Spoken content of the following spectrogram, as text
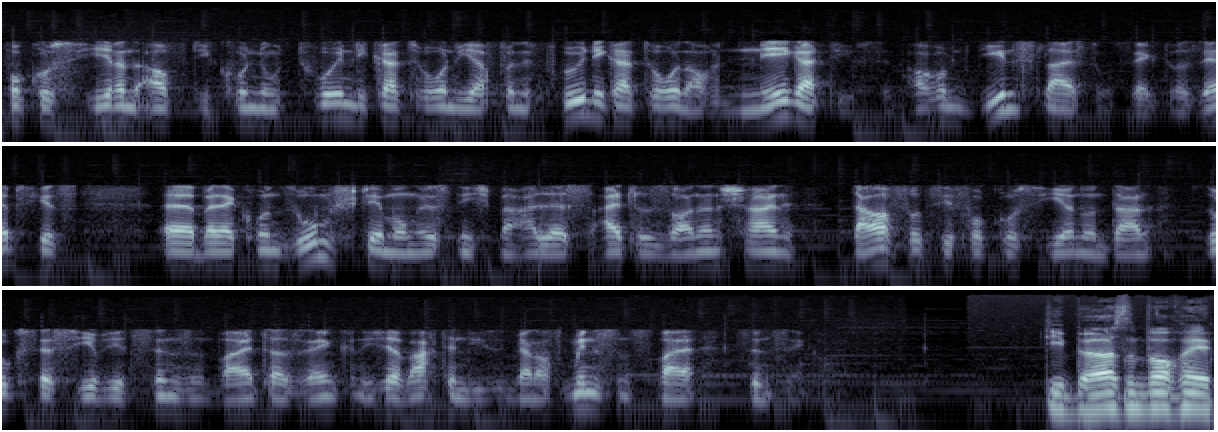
fokussieren auf die Konjunkturindikatoren, die ja von den Frühindikatoren auch negativ sind, auch im Dienstleistungssektor. Selbst jetzt äh, bei der Konsumstimmung ist nicht mehr alles eitel Sonnenschein. Darauf wird sie fokussieren und dann sukzessive die Zinsen weiter senken. Ich erwarte in diesem Jahr noch mindestens zwei Zinssenkungen. Die Börsenwoche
